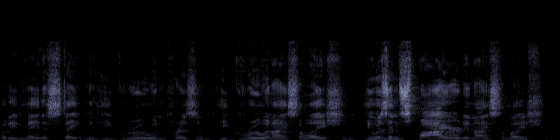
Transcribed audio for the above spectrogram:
But he made a statement. He grew in prison. He grew in isolation. He was inspired in isolation.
